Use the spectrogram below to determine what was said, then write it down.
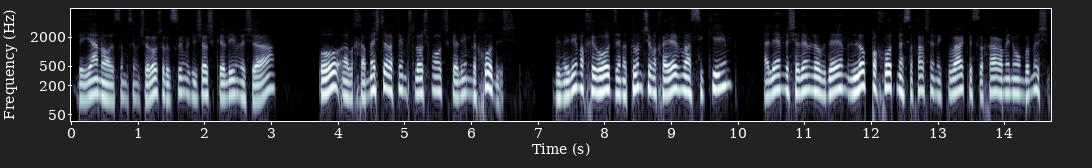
בינואר 2023 על 29 שקלים לשעה, או על 5,300 שקלים לחודש. במילים אחרות, זה נתון שמחייב מעסיקים עליהם לשלם לעובדיהם לא פחות מהשכר שנקבע כשכר המינימום במשק.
